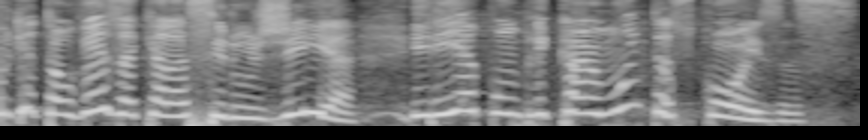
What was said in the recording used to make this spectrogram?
porque talvez aquela cirurgia iria complicar muitas coisas.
